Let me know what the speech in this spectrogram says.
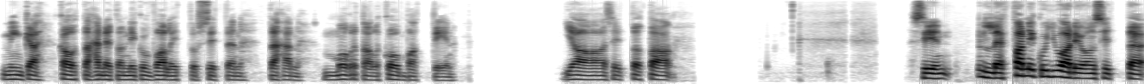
minkä kautta hänet on niin kuin valittu sitten tähän Mortal Kombattiin. Ja sitten tota, siinä leffa niin kuin juodi on sitten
